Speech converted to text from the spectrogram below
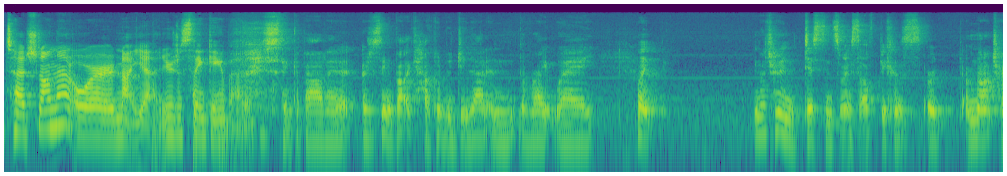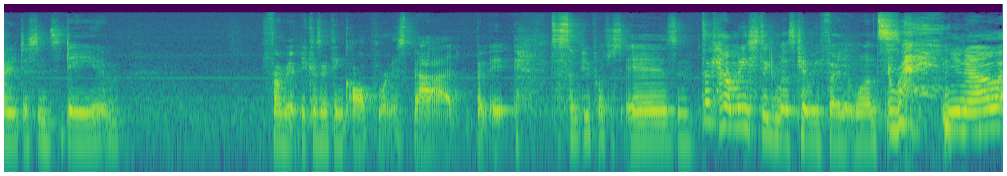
touched on that or not yet? You're just thinking about it. I just think about it. I just think about like how could we do that in the right way. Like, I'm not trying to distance myself because, or I'm not trying to distance Dame from it because I think all porn is bad. But it, to some people, it just is. And it's like, how many stigmas can we fight at once? Right. You know?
